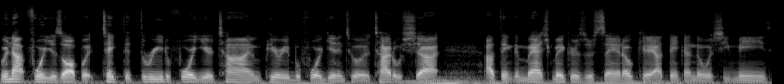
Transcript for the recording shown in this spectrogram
or not four years off, but take the three to four year time period before getting to a title shot. I think the matchmakers are saying, okay, I think I know what she means.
